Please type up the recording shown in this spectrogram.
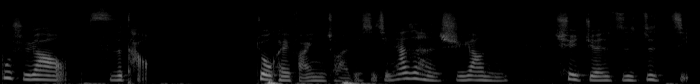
不需要。思考就可以反映出来的事情，它是很需要你去觉知自己、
